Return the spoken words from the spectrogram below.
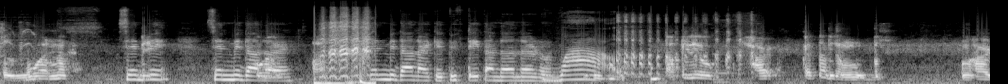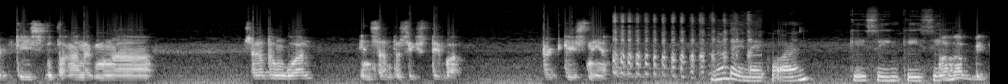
sa buwan na. Send me, send me dollar. Send me dollar kay 58 ang dollar ron. Wow. Apili og hard kata bitong but- mga hard case butangan nag mga sa katong kuan instant to 60 ba? Hard case niya. Ano day na ikuan? Casing, casing. Maabi.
